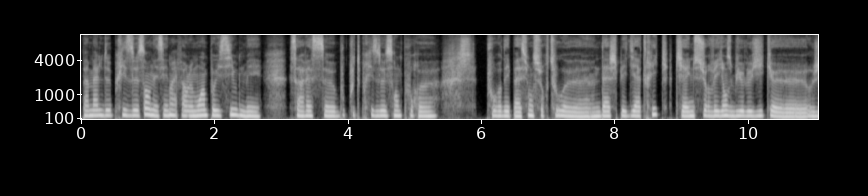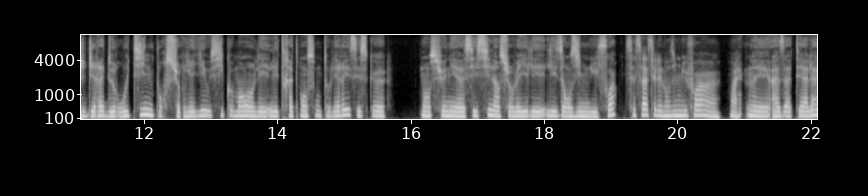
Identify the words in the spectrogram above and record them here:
pas mal de prises de sang. On essaie de faire le moins possible, mais ça reste beaucoup de prises de sang pour, euh, pour des patients, surtout d'âge pédiatrique, qui a une surveillance biologique, je dirais, de routine pour surveiller aussi comment les, traitements sont tolérés. C'est ce que mentionnait Cécile, hein, surveiller les, enzymes du foie. C'est ça, c'est les enzymes du foie, ouais. Les azat et alat.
